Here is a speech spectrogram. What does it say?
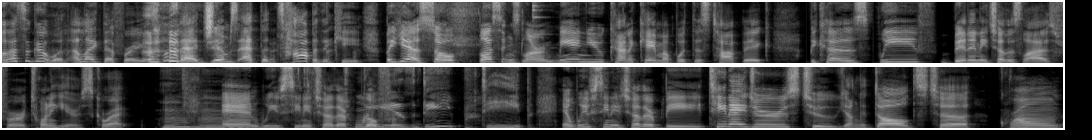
oh, that's a good one. I like that phrase. Look at that. Gems at the top of the key. But yeah, so blessings learned. Me and you kind of came up with this topic because we've been in each other's lives for 20 years, correct? mm-hmm. And we've seen each other go from is deep. deep. And we've seen each other be teenagers to young adults to grown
